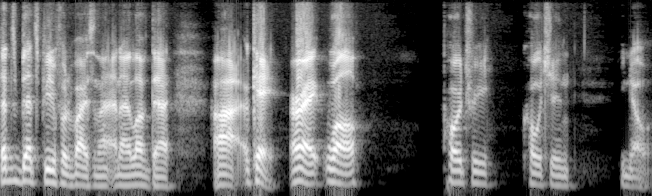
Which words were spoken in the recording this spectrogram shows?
that's that's beautiful advice, and I and I love that. Uh, okay, all right. Well, poetry, coaching, you know,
